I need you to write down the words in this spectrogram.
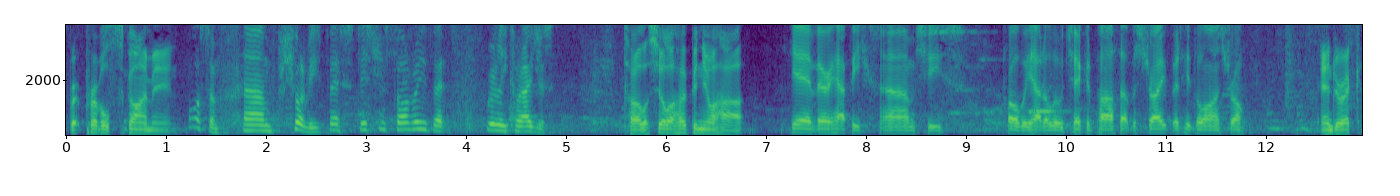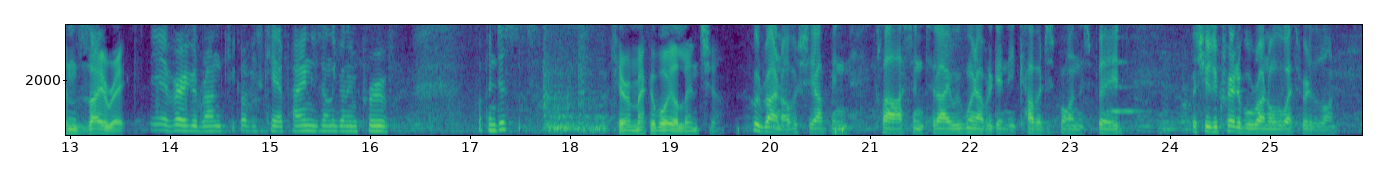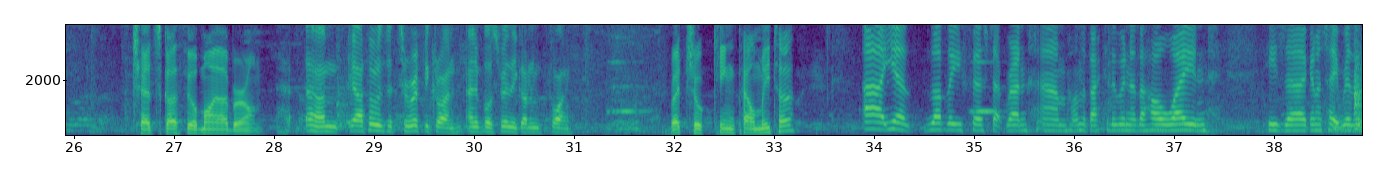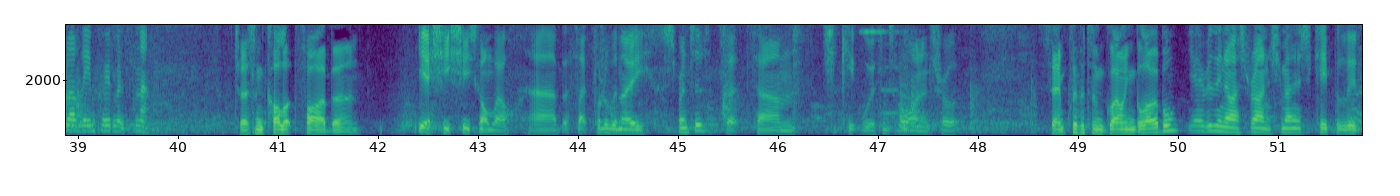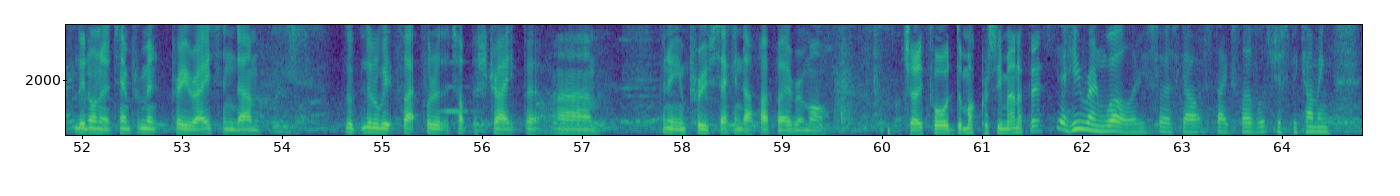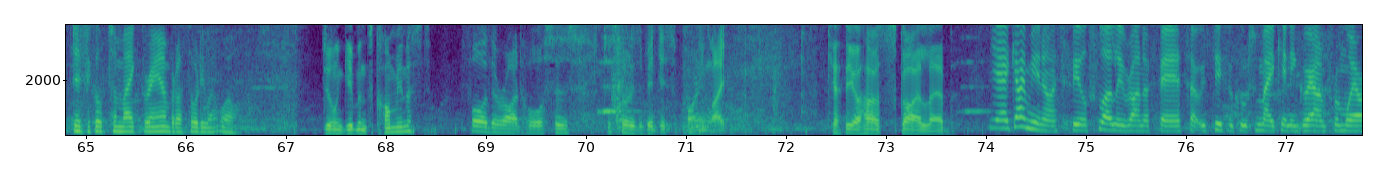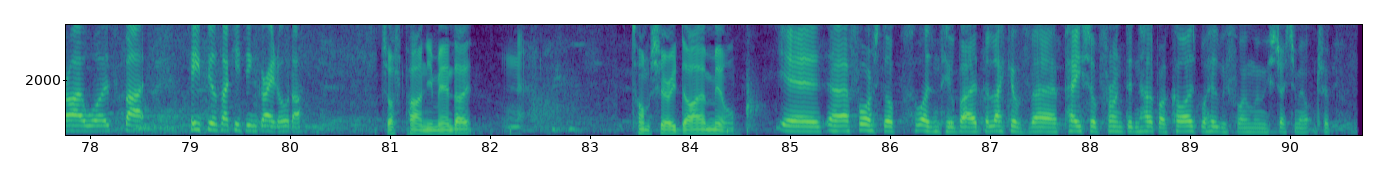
Brett Prebble, Skyman. Awesome. Um, short of his best distance, probably, but really courageous. Tyler Schiller, hope in your heart. Yeah, very happy. Um, she's probably had a little checkered path up the straight, but hit the line strong. Andrew Adkins, Zayrek. Yeah, very good run. Kick off his campaign. He's only going to improve up in distance. Kerrin McEvoy, Alencia. Good run, obviously, up in class, and today we weren't able to get any cover just behind the speed. But she was a credible run all the way through to the line. Chad Schofield, My Oberon. Um, yeah, I thought it was a terrific run. Annabel's really got him flying. Rachel King Palmito. Uh, yeah, lovely first up run um, on the back of the winner the whole way, and he's uh, going to take really lovely improvement from that. Jason Collett, Fireburn. Yeah, she, she's gone well, uh, but flat footed when they sprinted, but um, she kept working to the line and through it. Sam Clipperton, Glowing Global. Yeah, really nice run. She managed to keep a lid, lid on her temperament pre-race and um, looked a little bit flat-footed at the top of the straight, but going to improve second up up over a mile. Jay Ford, Democracy Manifest. Yeah, he ran well at his first go at stakes level. It's just becoming difficult to make ground, but I thought he went well. Dylan Gibbons, Communist. Followed the right horses. Just thought he was a bit disappointing late. Kathy O'Hara, Skylab. Yeah, it gave me a nice feel. Slowly run a fair, so it was difficult to make any ground from where I was, but he feels like he's in great order. Josh Parr, New Mandate. No. Tom Sherry, Dyer Mill. Yeah, uh, forced up wasn't too bad. The lack of uh, pace up front didn't help our cause, but he'll be fine when we stretch him out and trip.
